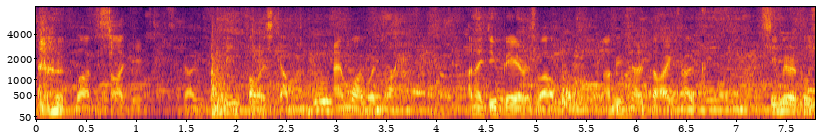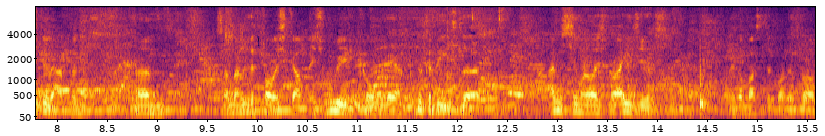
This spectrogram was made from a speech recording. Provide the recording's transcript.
well, I've decided to go for the Forrest Gump, and why wouldn't I? And they do beer as well. I've even had a Diet Coke. See, miracles do happen. Um, so I'm having the Forrest Gump. It's really cool here. Look at these, look. I haven't seen one of those for ages. They've got mustard one as well.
